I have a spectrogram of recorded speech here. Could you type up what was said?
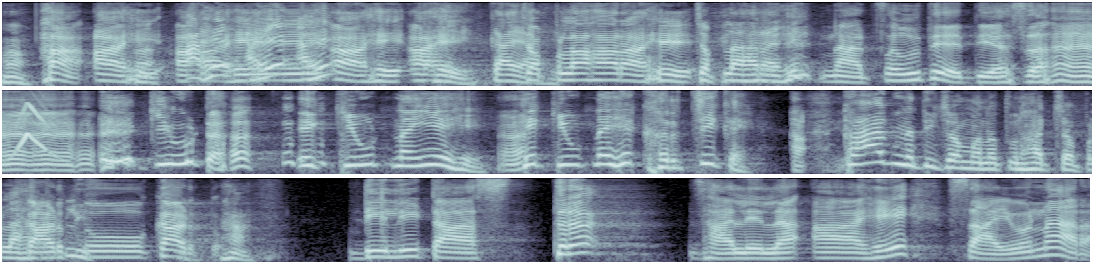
हा. हा आहे हा, आहे, आहे आहे, आहे. आहे आहे. आहे, काय आहे? चपलाहार आहे. चपलाहार आहे? नाचवते ती असं. क्यूट एक क्यूट नाहीये हे. हे? क्यूट नाही हे खर्चिक आहे. काढ ना तिच्या मनातून हा चपला हार, काढतो काढतो. हा. डिलीटास्त्र झालेला आहे. सायोनारा.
